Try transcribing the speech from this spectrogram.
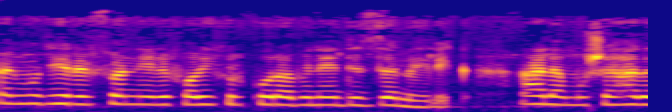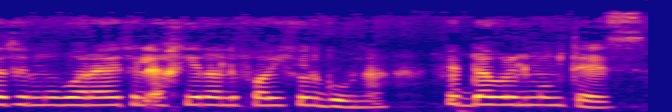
المدير الفني لفريق الكرة بنادي الزمالك على مشاهدة المباريات الأخيرة لفريق الجونة في الدوري الممتاز.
